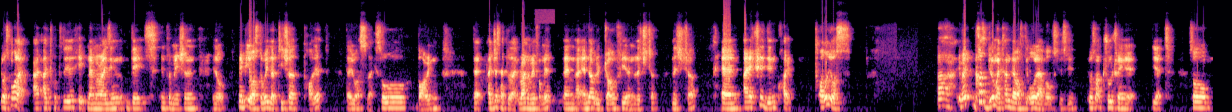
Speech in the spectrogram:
It was more like I, I totally hate memorizing dates, information, you know. maybe it was the way the teacher taught it that it was like so boring that I just had to like run away from it. And I ended up with geography and literature. Literature, and I actually didn't quite, although it was. Uh, because during my time there was the O levels, you see, it was not true training yet. So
